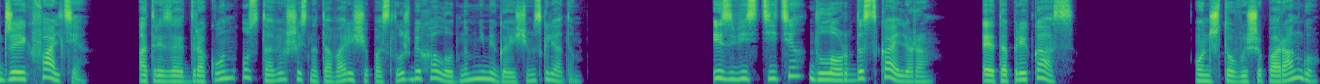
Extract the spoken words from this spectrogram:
Джейк Фальти, отрезает дракон, уставившись на товарища по службе холодным, немигающим взглядом. Известите лорда Скайлера. Это приказ. Он что, выше по рангу?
